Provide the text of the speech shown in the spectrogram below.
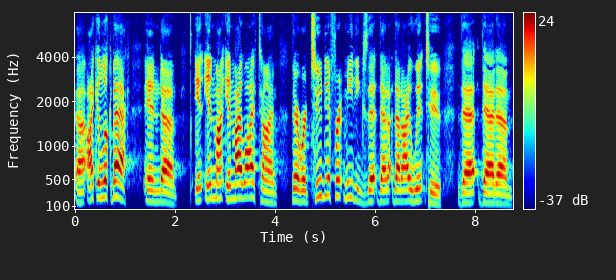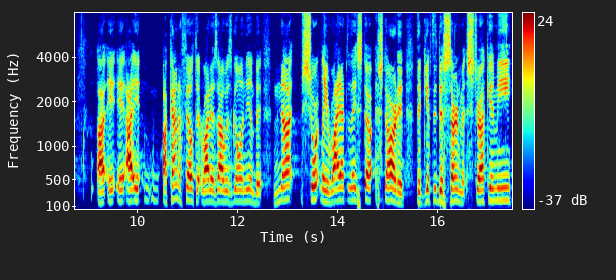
uh, I can look back and uh, in, in, my, in my lifetime, there were two different meetings that, that, that I went to that, that um, I, I, I kind of felt it right as I was going in, but not shortly, right after they start, started, the gift of discernment struck in me,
